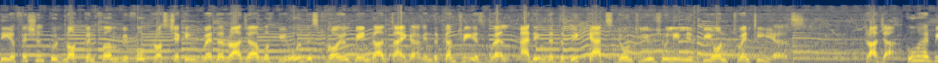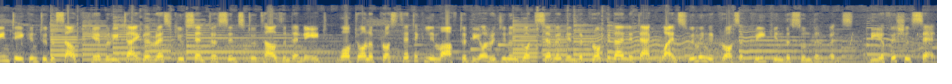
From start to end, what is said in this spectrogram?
The official could not confirm before cross-checking whether Raja was the oldest Royal Bengal tiger in the country as well, adding that the big cats don't usually live beyond 20 years. Raja, who had been taken to the South Khayerbari Tiger Rescue Center since 2008, walked on a prosthetic limb after the original got severed in the crocodile attack while swimming across a creek in the Sundarbans, the official said.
